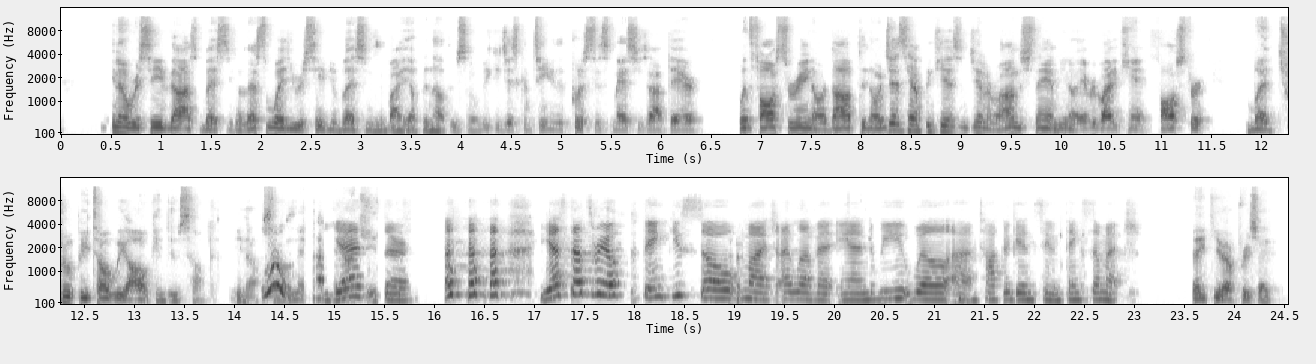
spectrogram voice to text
you know, receive God's blessings. Because that's the way you receive your blessings is by helping others. So we can just continue to push this message out there with fostering or adopting or just helping kids in general. I understand, you know, everybody can't foster, but truth be told, we all can do something, you know. yes, sir. yes, that's real. Thank you so much. I love it. And we will um, talk again soon. Thanks so much. Thank you. I appreciate it.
